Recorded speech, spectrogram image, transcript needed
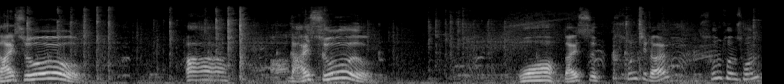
nice. 아 아, nice. 와 nice. 손지랄? 손손손?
